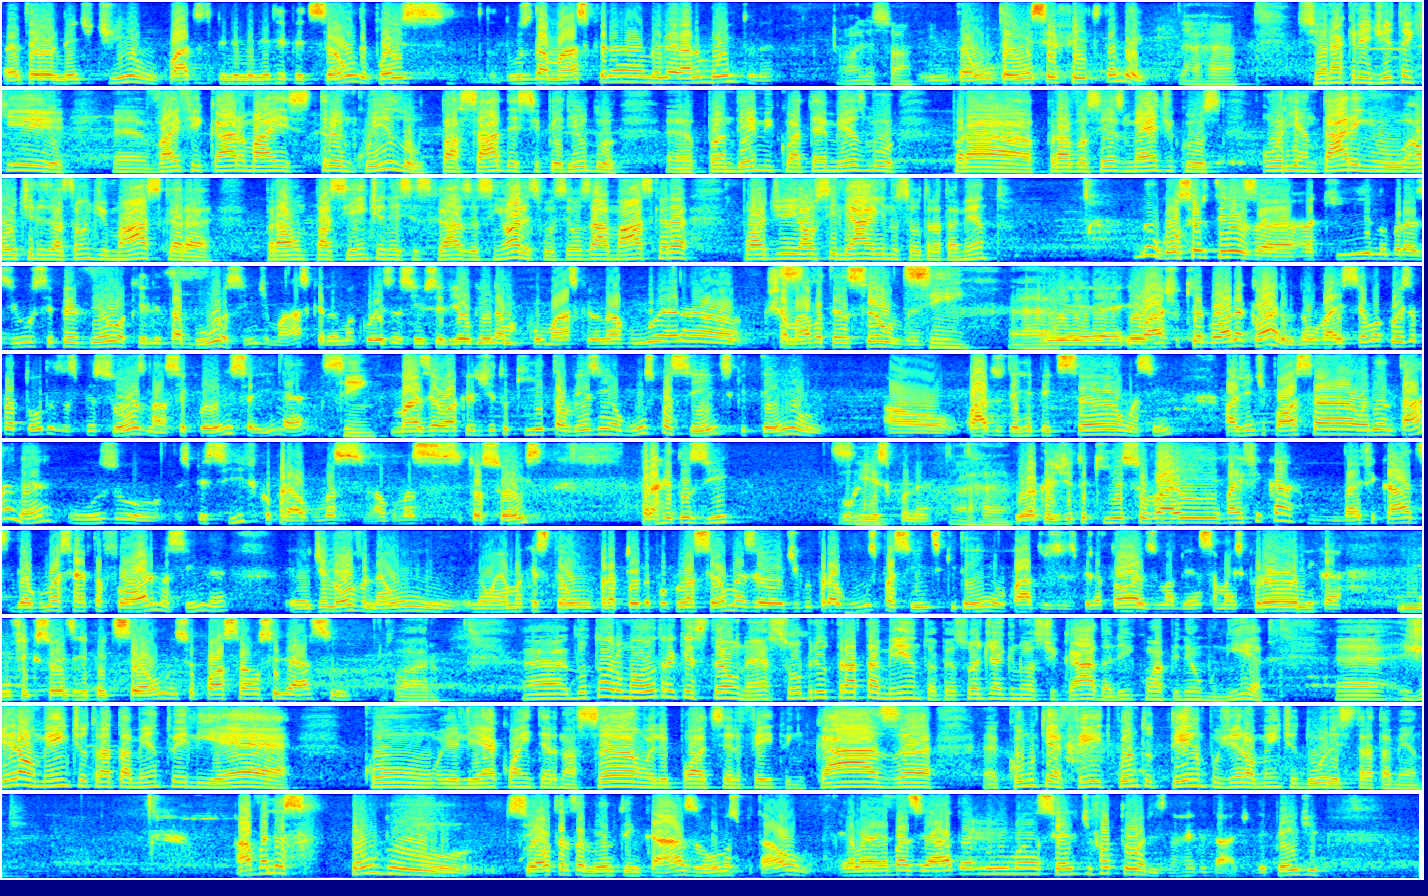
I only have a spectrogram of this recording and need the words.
anteriormente tinham quadros de pneumonia de repetição, depois do uso da máscara, melhoraram muito, né? Olha só. Então tem esse efeito também. Uhum. O senhor acredita que é, vai ficar mais tranquilo passado esse período é, pandêmico, até mesmo para vocês médicos orientarem o, a utilização de máscara para um paciente nesses casos assim, olha, se você usar máscara pode auxiliar aí no seu tratamento? Não, com certeza. Aqui no Brasil se perdeu aquele tabu assim de máscara, uma coisa assim, você via alguém na, com máscara na rua era chamava atenção. Né? Sim. Uhum. É, eu acho que agora, claro, não vai ser uma coisa para todas as pessoas na sequência aí, né? Sim. Mas eu acredito que talvez em alguns pacientes que tenham ao, quadros de repetição, assim, a gente possa orientar, né, o uso específico para algumas algumas situações para reduzir Sim. o risco, né? Uhum. Eu acredito que isso vai, vai ficar, vai ficar de alguma certa forma, assim, né? É, de novo, não, não é uma questão para toda a população, mas eu digo para alguns pacientes que tenham quadros respiratórios, uma doença mais crônica e infecções de repetição, isso possa auxiliar, sim. Claro. Uh, doutor, uma outra questão, né, sobre o tratamento, a pessoa diagnosticada ali com a pneumonia, é, geralmente o tratamento ele é com ele é com a internação, ele pode ser feito em casa, é, como que é feito, quanto tempo geralmente dura esse tratamento? A avaliação do se é o tratamento em casa ou no hospital, ela é baseada numa série de fatores, na realidade. Depende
